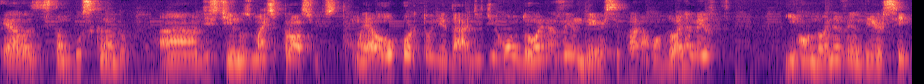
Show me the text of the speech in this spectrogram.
elas estão buscando uh, destinos mais próximos. Então é a oportunidade de Rondônia vender-se para Rondônia mesmo e Rondônia vender-se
